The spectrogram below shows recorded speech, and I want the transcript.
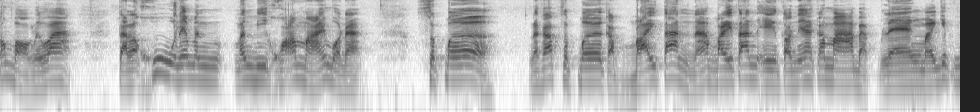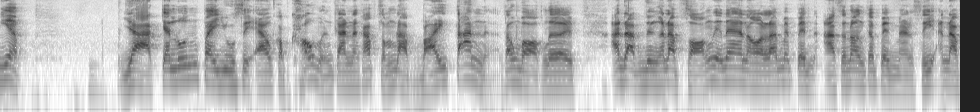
ต้องบอกเลยว่า แต่ละคู่เนี่ยมันมันมีความหมายหมดอะสเปอร์นะครับสเปอร์กับไบรตันนะไบรตันเองตอนนี้ก็มาแบบแรงมาเงียบ อยากจะลุ้นไป UCL กับเขาเหมือนกันนะครับสำหรับไบรตันต้องบอกเลย อันดับ 1 อันดับ2เนี่ยแน่นอนแล้วไม่เป็นอาร์เซนอลก็เป็นแมนซีอันดับ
